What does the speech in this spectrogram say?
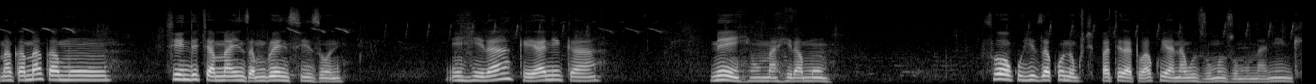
Makamaka mu chindi cha mainza mu rain season. Ihira keyanika mehi umahira mumu so kuhiza kono kuchipatira twakuyana buzumuzumu maningi.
